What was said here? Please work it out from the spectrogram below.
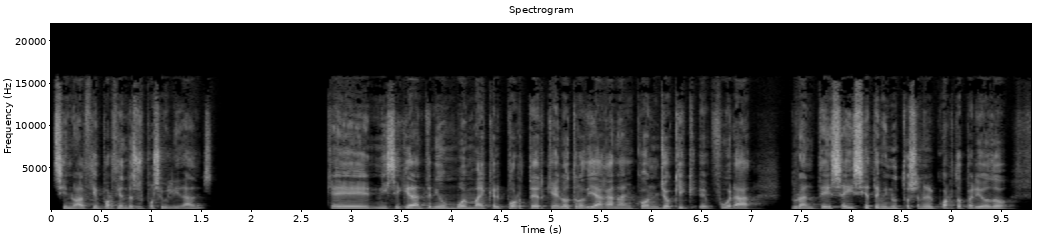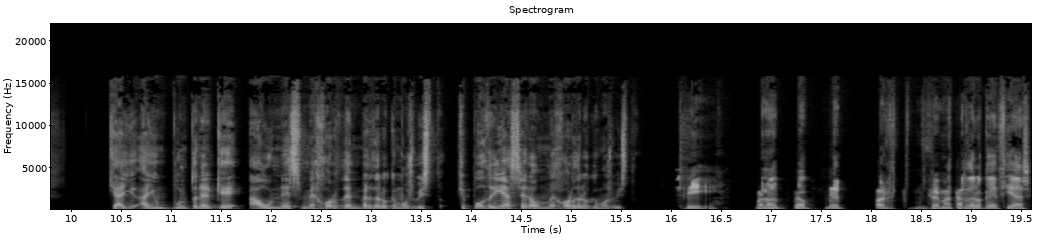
sino al 100% de sus posibilidades? que ni siquiera han tenido un buen Michael Porter, que el otro día ganan con Jokic eh, fuera durante 6-7 minutos en el cuarto periodo, que hay, un punto en el que aún es mejor Denver de lo que hemos visto, que podría ser aún mejor de lo que hemos visto. Sí, bueno, de, rematar de lo que decías,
